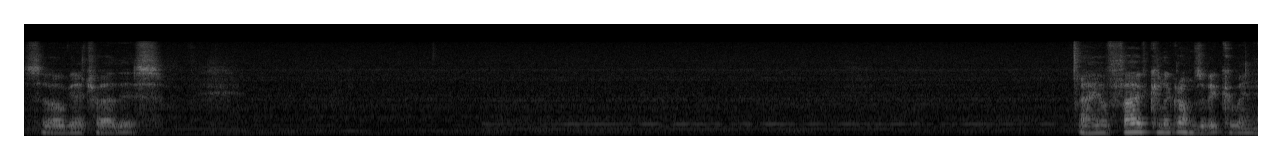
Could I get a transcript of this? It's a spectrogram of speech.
So I'm going to try this. I have five kilograms of it coming.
